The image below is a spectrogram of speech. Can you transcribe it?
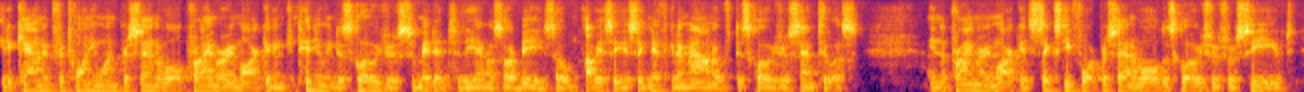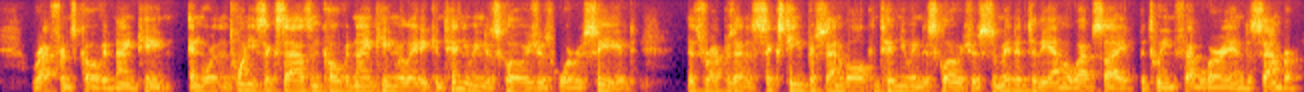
It accounted for 21% of all primary market and continuing disclosures submitted to the MSRB. So, obviously, a significant amount of disclosures sent to us. In the primary market, 64% of all disclosures received reference COVID 19, and more than 26,000 COVID 19 related continuing disclosures were received. This represented 16% of all continuing disclosures submitted to the EMMA website between February and December.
